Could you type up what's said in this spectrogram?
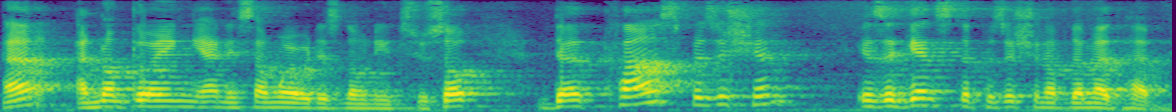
Uh, and not going any somewhere where there's no need to. So the class position is against the position of the madhab.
